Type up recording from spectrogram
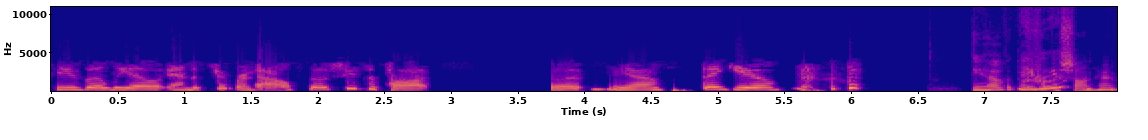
she's a Leo and a stripper now, so she's just hot. But yeah, thank you. You have a Maybe- crush on her?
